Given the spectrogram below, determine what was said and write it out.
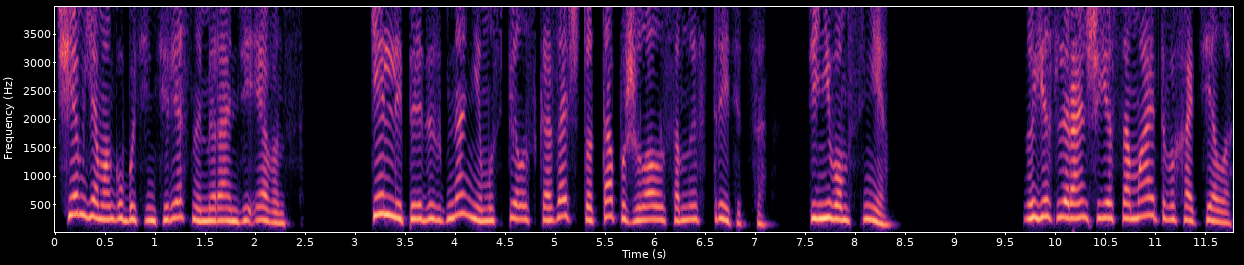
чем я могу быть интересна Миранде Эванс?» Келли перед изгнанием успела сказать, что та пожелала со мной встретиться в теневом сне. Но если раньше я сама этого хотела,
